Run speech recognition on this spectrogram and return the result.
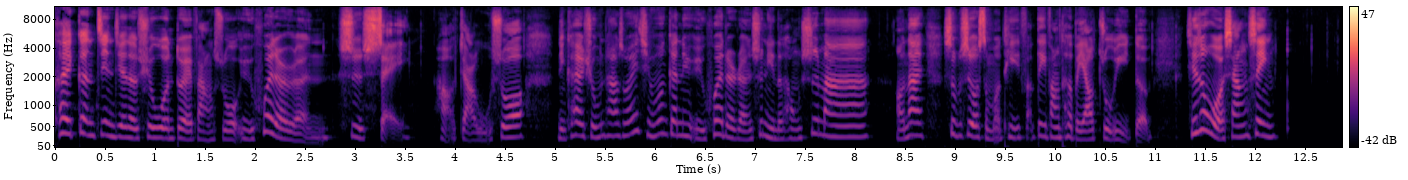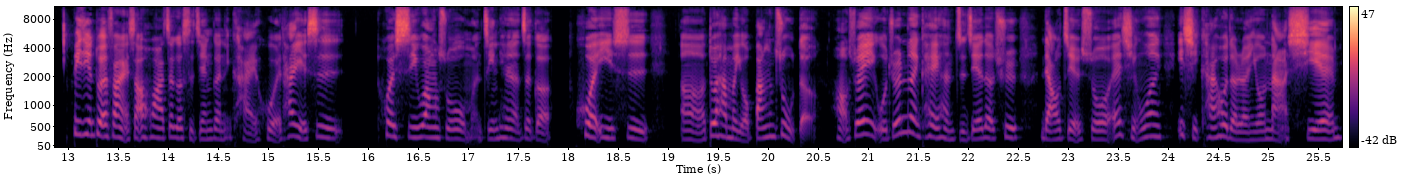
可以更进阶的去问对方说，与会的人是谁？好，假如说你可以询问他说，诶，请问跟你与会的人是你的同事吗？哦，那是不是有什么地方地方特别要注意的？其实我相信，毕竟对方也是要花这个时间跟你开会，他也是会希望说我们今天的这个。会议是呃对他们有帮助的，好，所以我觉得你可以很直接的去了解说，诶，请问一起开会的人有哪些？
